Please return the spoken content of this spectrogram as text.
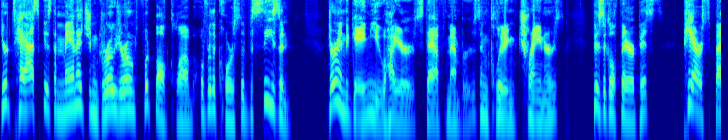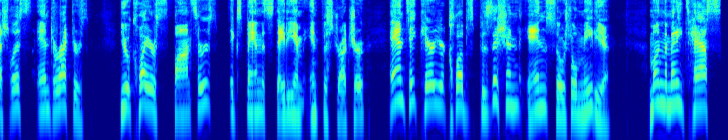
Your task is to manage and grow your own football club over the course of a season. During the game, you hire staff members, including trainers, physical therapists, PR specialists, and directors. You acquire sponsors, expand the stadium infrastructure, and take care of your club's position in social media. Among the many tasks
